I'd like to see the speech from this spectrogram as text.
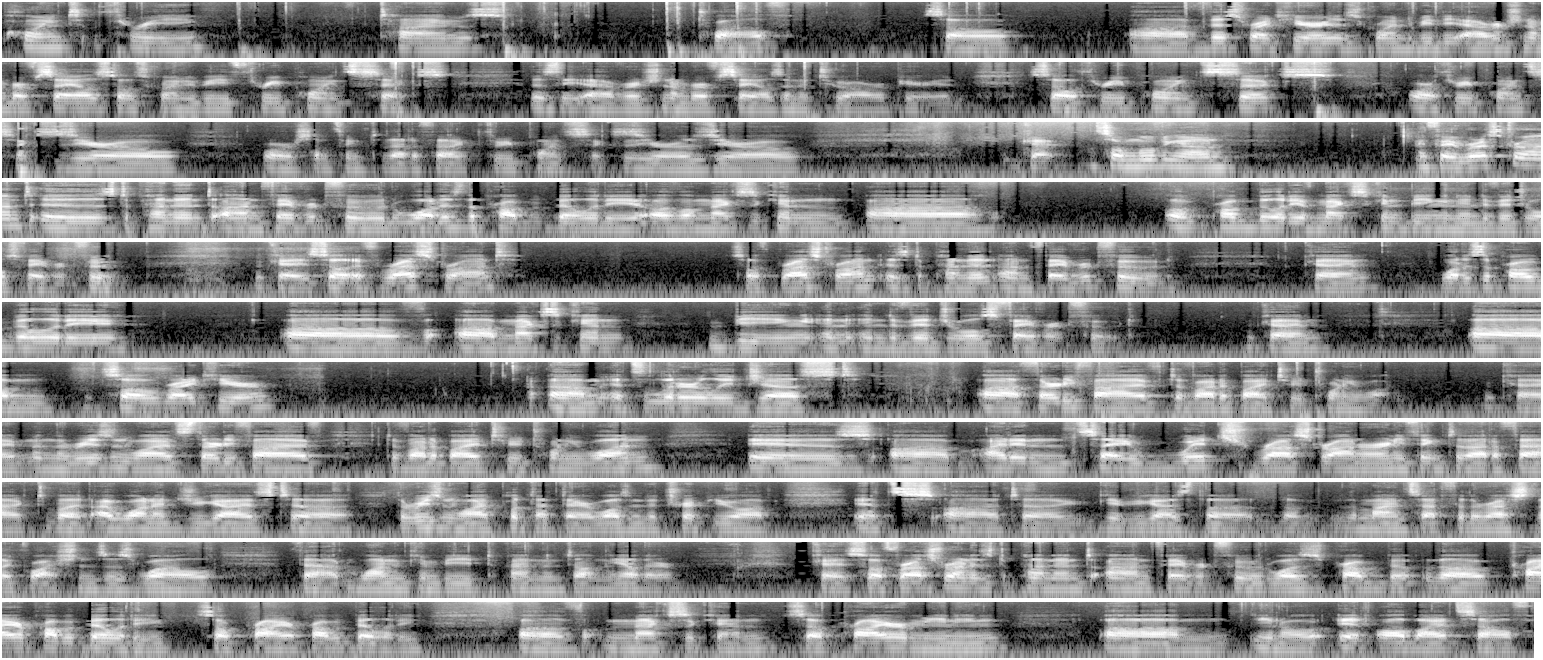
0.3 times 12. So uh, this right here is going to be the average number of sales, so it's going to be 3.6 is the average number of sales in a two-hour period. So 3.6 or 3.60 or something to that effect, 3.600. Okay, so moving on. If a restaurant is dependent on favorite food, what is the probability of a Mexican uh, probability of Mexican being an individual's favorite food? Okay, so if restaurant, so if restaurant is dependent on favorite food, okay, what is the probability of uh, Mexican being an individual's favorite food? Okay, um, so right here, um, it's literally just uh, 35 divided by 221. Okay, and the reason why it's 35 divided by 221 is uh, I didn't say which restaurant or anything to that effect, but I wanted you guys to. The reason why I put that there wasn't to trip you up. It's uh, to give you guys the, the, the mindset for the rest of the questions as well. That one can be dependent on the other. Okay, so if restaurant is dependent on favorite food, was the prior probability, so prior probability of Mexican, so prior meaning, um, you know, it all by itself,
